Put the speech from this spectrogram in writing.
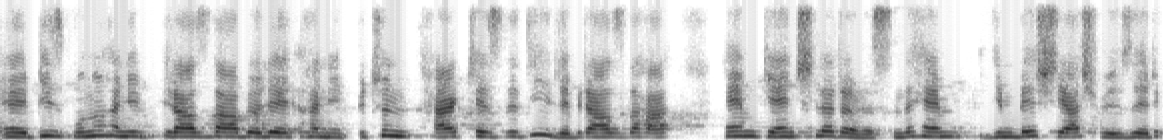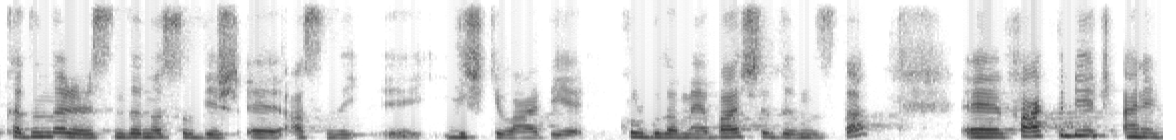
biz bunu hani biraz daha böyle hani bütün herkesle değil de biraz daha hem gençler arasında hem 25 yaş ve üzeri kadınlar arasında nasıl bir aslında ilişki var diye kurgulamaya başladığımızda e, farklı bir hani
